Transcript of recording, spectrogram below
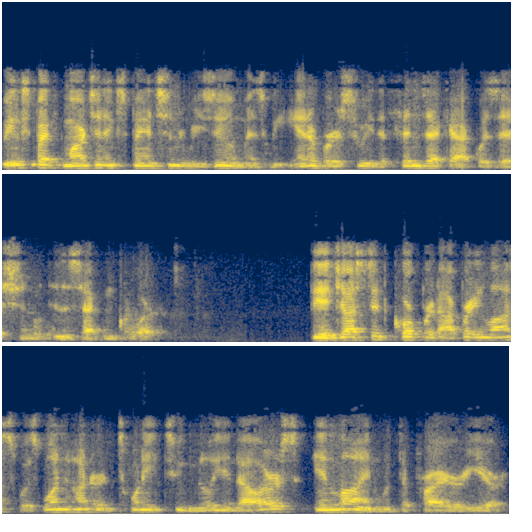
We expect margin expansion to resume as we anniversary the Finxact acquisition in the second quarter. The adjusted corporate operating loss was $122 million, in line with the prior year.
